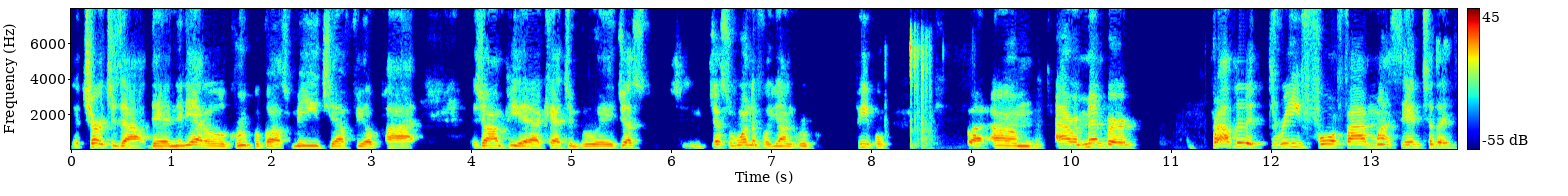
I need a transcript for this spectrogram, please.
the churches out there. And then he had a little group of us, me, Jeff Philpott, Jean Pierre Ketchenboué, just just a wonderful young group of people. But um, I remember probably three, four, five months into the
